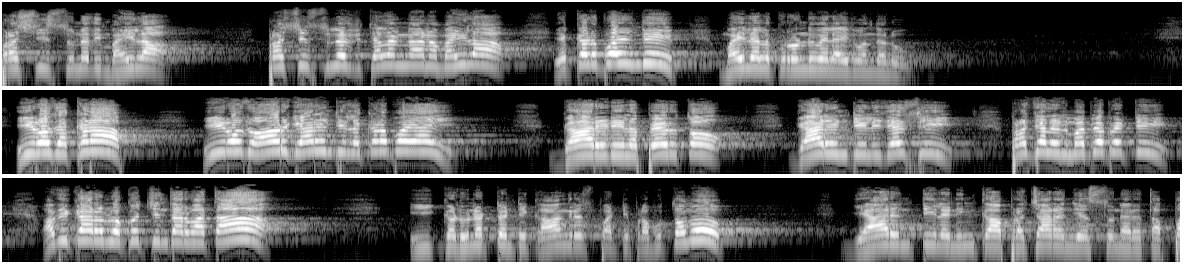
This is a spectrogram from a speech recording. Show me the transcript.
ప్రశ్నిస్తున్నది మహిళ. ప్రశ్నిస్తున్నది తెలంగాణ మహిళ. ఎక్కడ పోయింది? మహిళలకు రెండు వేల ఐదు వందలు. ఈరోజు ఎక్కడ? ఈరోజు ఆరు గ్యారంటీలు ఎక్కడ పోయాయి? గారిడీల పేరుతో గ్యారంటీలు చేసి ప్రజలను మభ్యపెట్టి అధికారంలోకి వచ్చిన తర్వాత ఇక్కడ ఉన్నటువంటి కాంగ్రెస్ పార్టీ ప్రభుత్వము గ్యారంటీలను ఇంకా ప్రచారం చేస్తున్నారు తప్ప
